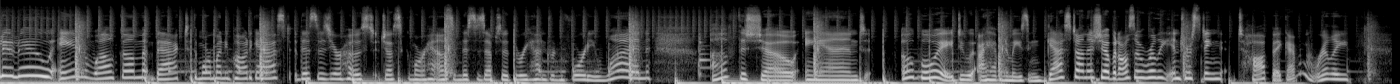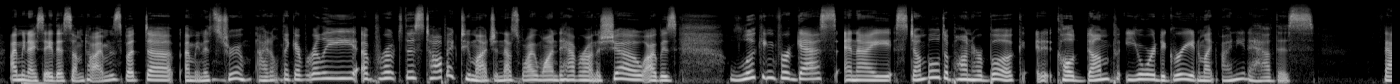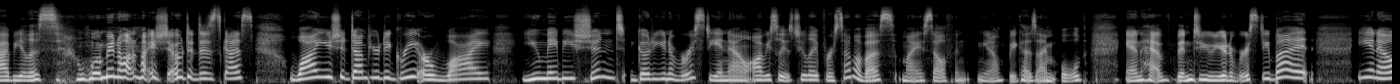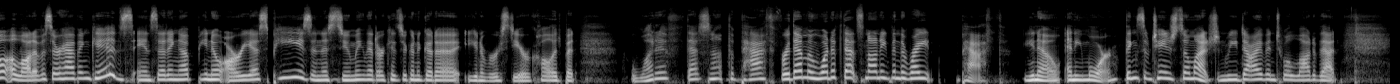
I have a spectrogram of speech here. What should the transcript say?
Hello, and welcome back to the More Money Podcast. This is your host, Jessica Moorhouse, and this is episode 341 of the show. And oh boy, do I have an amazing guest on the show, but also a really interesting topic. I haven't really. I mean, I say this sometimes, but uh, I mean, it's true. I don't think I've really approached this topic too much. And that's why I wanted to have her on the show. I was looking for guests and I stumbled upon her book called Dump Your Degree. And I'm like, I need to have this fabulous woman on my show to discuss why you should dump your degree or why you maybe shouldn't go to university. And now, obviously, it's too late for some of us, myself, and you know, because I'm old and have been to university. But you know, a lot of us are having kids and setting up, you know, RESPs and assuming that our kids are going to go to university or college. But what if that's not the path for them? And what if that's not even the right path, you know, anymore? Things have changed so much. And we dive into a lot of that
